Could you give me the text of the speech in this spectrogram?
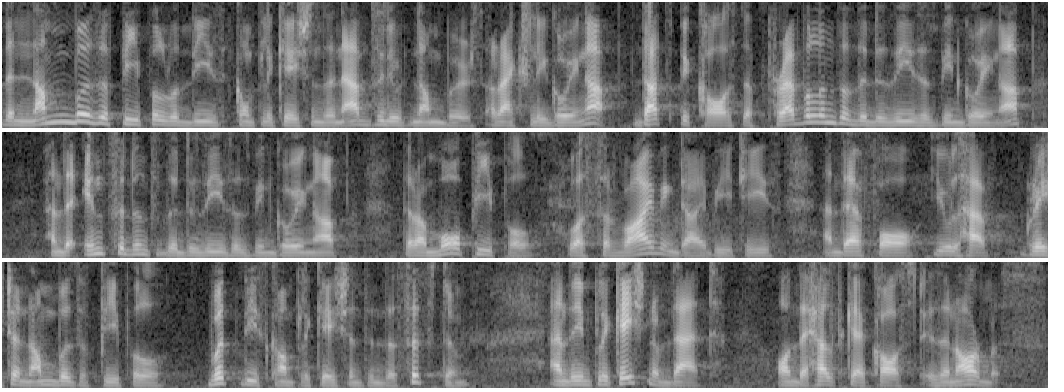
the numbers of people with these complications in absolute numbers are actually going up. That's because the prevalence of the disease has been going up and the incidence of the disease has been going up. There are more people who are surviving diabetes, and therefore you'll have greater numbers of people with these complications in the system. And the implication of that on the healthcare cost is enormous.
